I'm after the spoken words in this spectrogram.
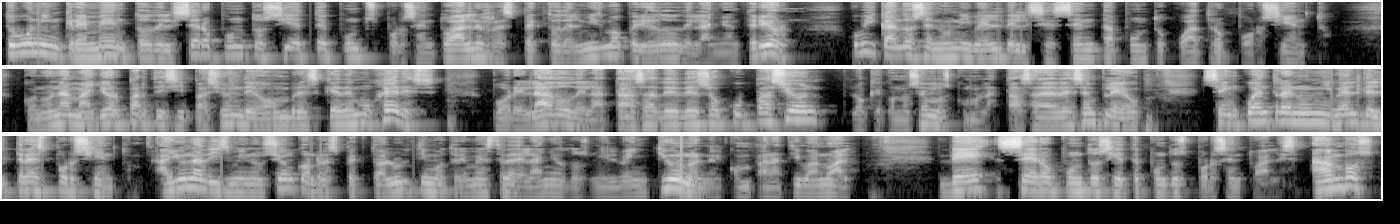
tuvo un incremento del 0.7 puntos porcentuales respecto del mismo periodo del año anterior, ubicándose en un nivel del 60.4% con una mayor participación de hombres que de mujeres. Por el lado de la tasa de desocupación, lo que conocemos como la tasa de desempleo, se encuentra en un nivel del 3%. Hay una disminución con respecto al último trimestre del año 2021 en el comparativo anual de 0.7 puntos porcentuales. Ambos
